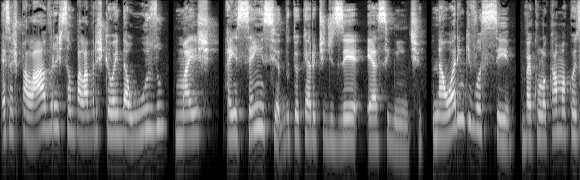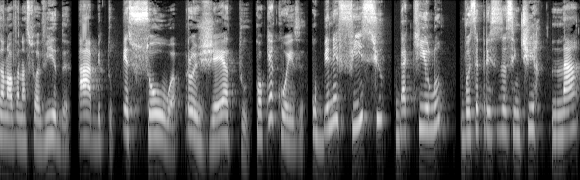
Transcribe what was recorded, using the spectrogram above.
Essas palavras são palavras que eu ainda uso, mas a essência do que eu quero te dizer é a seguinte: na hora em que você vai colocar uma coisa nova na sua vida, hábito, pessoa, projeto, qualquer coisa, o benefício daquilo você precisa sentir na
